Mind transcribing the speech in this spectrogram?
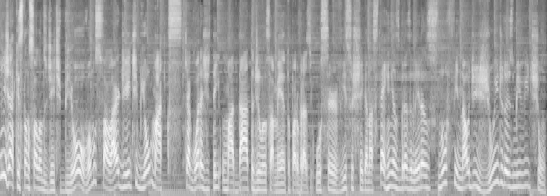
E já que estamos falando de HBO, vamos falar de HBO Max, que agora a gente tem uma data de lançamento para o Brasil. O serviço chega nas terrinhas brasileiras no final de junho de 2021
